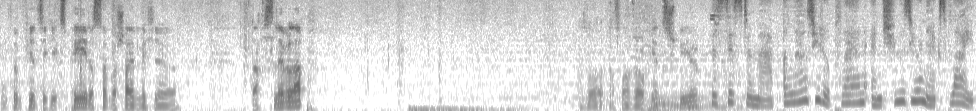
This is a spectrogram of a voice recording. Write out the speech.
Um 45 XP, das ist dann wahrscheinlich äh, das Level Up. So, das wollen wir auch jetzt spielen. The system map allows you to plan and choose your next flight.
